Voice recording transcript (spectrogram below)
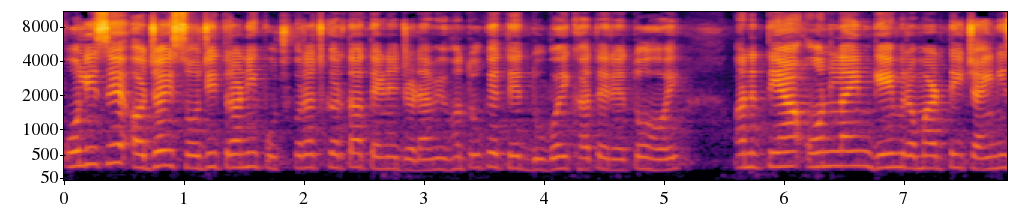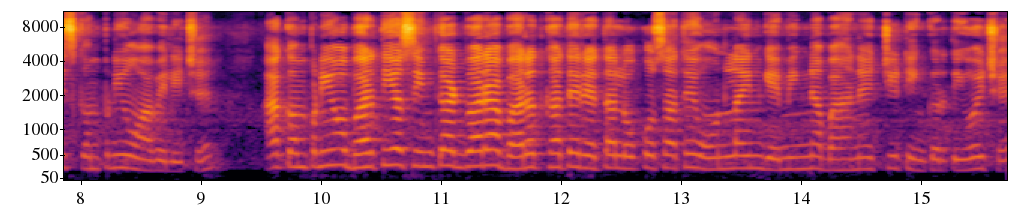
પોલીસે અજય સોજિત્રાની પૂછપરછ કરતાં તેણે જણાવ્યું હતું કે તે દુબઈ ખાતે રહેતો હોય અને ત્યાં ઓનલાઈન ગેમ રમાડતી ચાઇનીઝ કંપનીઓ આવેલી છે. આ કંપનીઓ ભારતીય સિમ કાર્ડ દ્વારા ભારત ખાતે રહેતા લોકો સાથે ઓનલાઈન ગેમિંગના બહાને ચીટિંગ કરતી હોય છે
